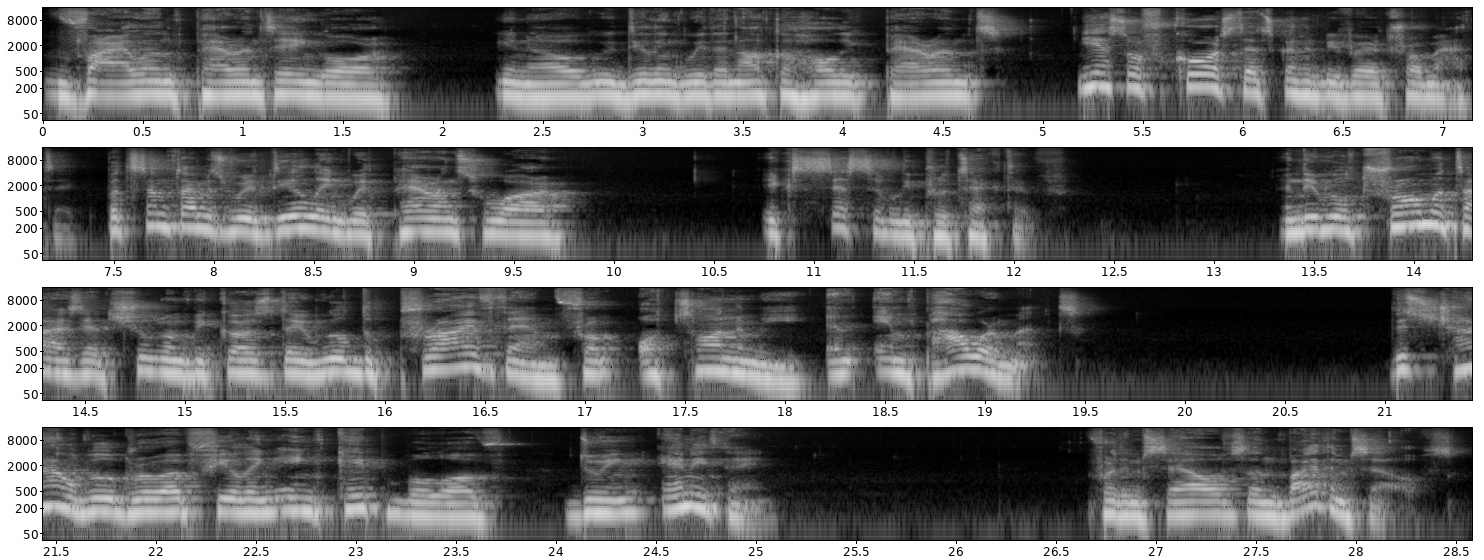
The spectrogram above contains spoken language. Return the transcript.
violent parenting or, you know, dealing with an alcoholic parent. Yes, of course, that's going to be very traumatic. But sometimes we're dealing with parents who are excessively protective. And they will traumatize their children because they will deprive them from autonomy and empowerment. This child will grow up feeling incapable of doing anything for themselves and by themselves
